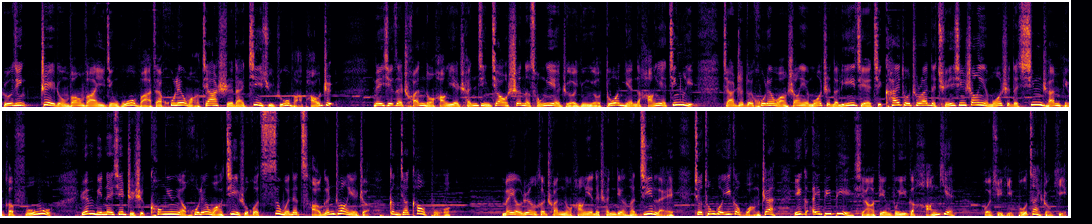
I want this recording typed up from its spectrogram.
如今，这种方法已经无法在互联网加时代继续如法炮制。那些在传统行业沉浸较深的从业者，拥有多年的行业经历，加之对互联网商业模式的理解，其开拓出来的全新商业模式的新产品和服务，远比那些只是空拥有互联网技术或思维的草根创业者更加靠谱。没有任何传统行业的沉淀和积累，就通过一个网站、一个 APP 想要颠覆一个行业，或许已不再容易。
